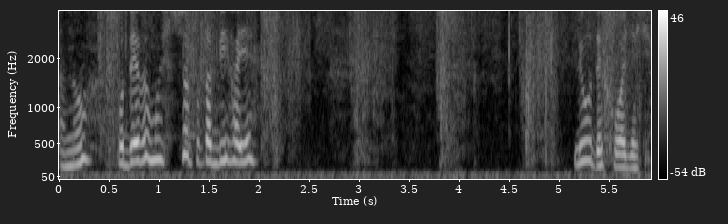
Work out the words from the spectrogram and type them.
А ну, подивимось, що тут бігає. Люди ходять.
